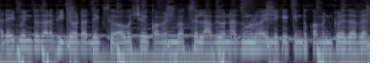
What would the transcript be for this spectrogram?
আর এই পর্যন্ত যারা ভিডিওটা দেখছে, অবশ্যই কমেন্ট বক্সে লাভেও নাজমুল ভাই লিখে কিন্তু কমেন্ট করে যাবেন।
